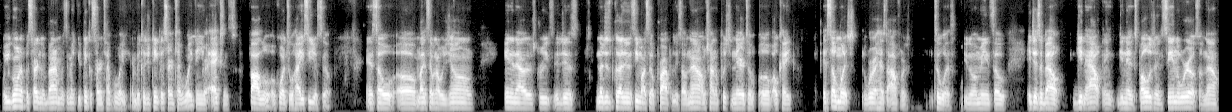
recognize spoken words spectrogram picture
when you're growing up in certain environments, it make you think a certain type of way, and because you think a certain type of way, then your actions follow according to how you see yourself. And so, um, like I said, when I was young, in and out of the streets, it just you know just because I didn't see myself properly. So now I'm trying to push the narrative of okay, it's so much the world has to offer to us. You know what I mean? So it's just about getting out and getting that exposure and seeing the world. So now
